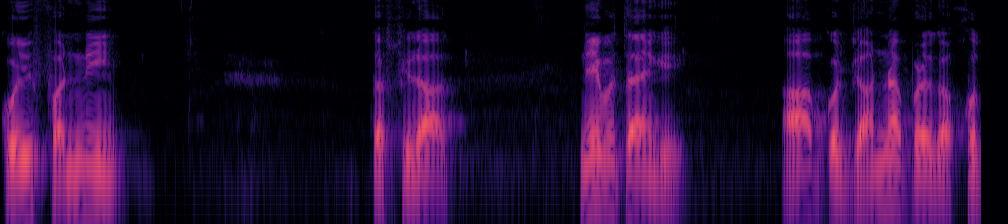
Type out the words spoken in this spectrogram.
کوئی فنی تفصیلات نہیں بتائیں گی۔ آپ کو جاننا پڑے گا خود۔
